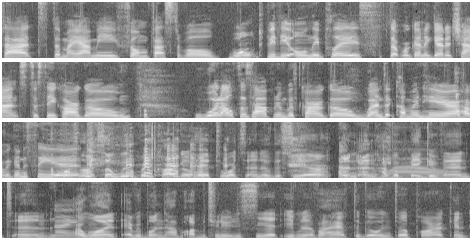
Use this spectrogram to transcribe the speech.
that the Miami Film Festival won't be the only place that we're going to get a chance to see Cargo. What else is happening with Cargo? When's it coming here? How are we going to see it? Of course not. So we'll bring cargo here towards the end of this year and, Okay. and have a big event. And Nice. I want everyone to have opportunity to see it, even if I have to go into a park and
